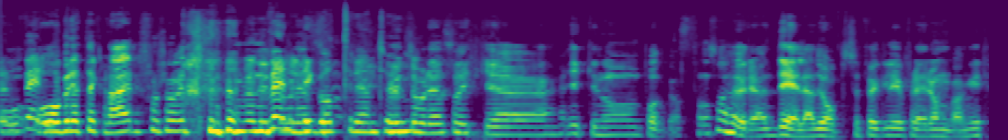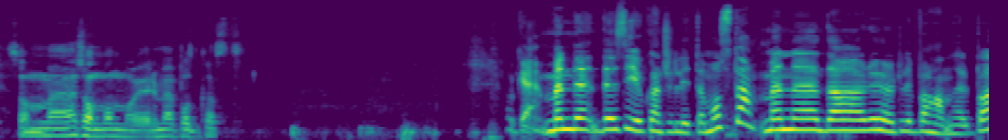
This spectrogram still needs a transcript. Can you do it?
og, og bretter klær, for så vidt. Men veldig det, hund. Utover det så ikke, ikke noe podkast. Og så jeg, deler jeg det opp selvfølgelig i flere omganger, som er sånn man må gjøre med podkast. Ok, Men det, det, sier jo kanskje litt om oss, da. Men uh, da har du hørt litt hva han hører på.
